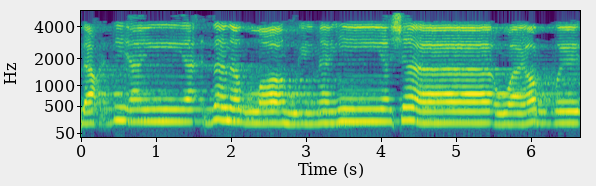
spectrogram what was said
بعد أن يأذن الله لمن يشاء ويرضي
